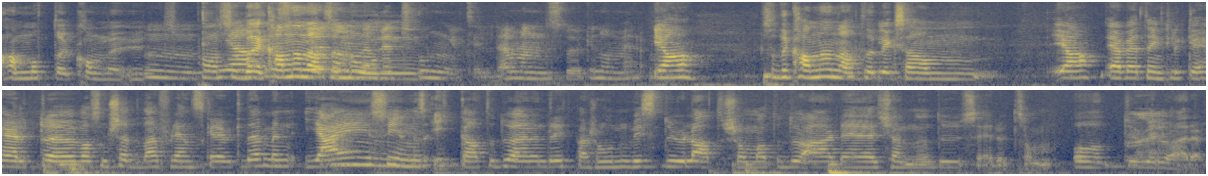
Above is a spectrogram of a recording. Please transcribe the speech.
han måtte komme ut Mm. på, så Ja, det kan hende at sånn noen Det ble tvunget til det, men det står ikke noe mer om Ja, så det kan hende at det liksom Ja, jeg vet egentlig ikke helt uh, hva som skjedde der, fordi han skrev ikke det, men jeg synes ikke at du er en drittperson hvis du later som at du er det kjønnet du ser ut som, og du vil være.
